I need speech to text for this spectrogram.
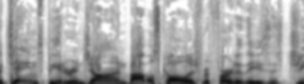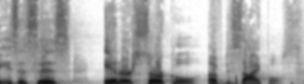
But James, Peter, and John, Bible scholars refer to these as Jesus' inner circle of disciples.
